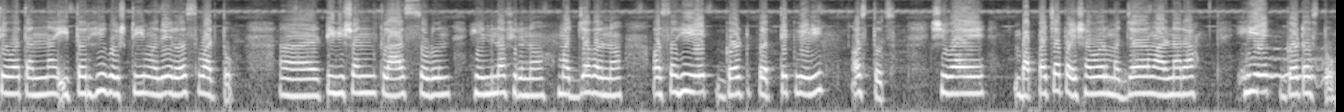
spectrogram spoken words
तेव्हा त्यांना इतरही गोष्टीमध्ये रस वाटतो. ट्युशन क्लास सोडून हिंडणं फिरणं मज्जा करणं असंही एक गट प्रत्येक वेळी असतोच. शिवाय बाप्पाच्या पैशावर मज्जा मारणारा ही एक गट असतो.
